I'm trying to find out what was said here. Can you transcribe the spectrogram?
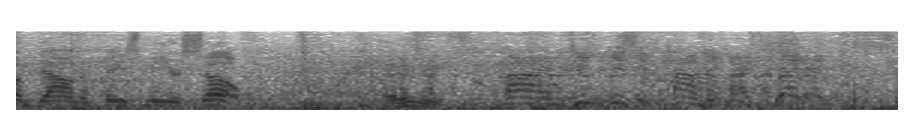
come down and face me yourself. Where is he? I'm too busy counting my credits.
